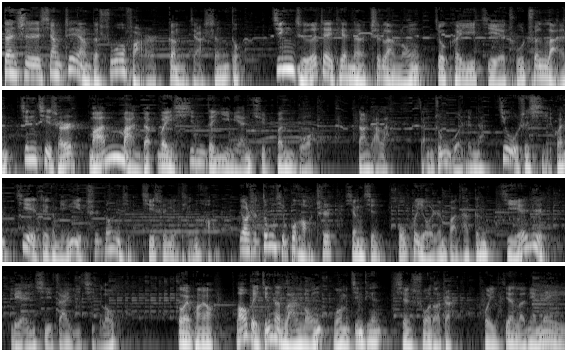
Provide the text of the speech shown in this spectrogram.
但是像这样的说法更加生动。惊蛰这天呢，吃懒龙就可以解除春懒，精气神满满的为新的一年去奔波。当然了，咱中国人呢，就是喜欢借这个名义吃东西，其实也挺好。要是东西不好吃，相信不会有人把它跟节日联系在一起喽。各位朋友，老北京的懒龙，我们今天先说到这儿，回见了您嘞。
